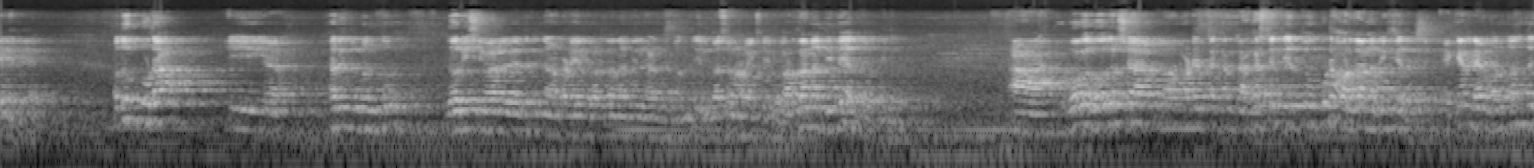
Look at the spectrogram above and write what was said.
ಏನಿದೆ, ಅದು ಕೂಡ ಈ ಹರಿದು ಬಂದು ಗೌರಿ ಶಿವಾಲಯದ ಎದುರಿಂದ ಹೊಳೆಯ ವರದಾ ನದಿಯಲ್ಲಿ ಹರಿದು ಬಂದು ಇಲ್ಲಿ ಬಸವನೊಳಗೆ ಸೇರಿ ವರದಾ ನದಿ ಇದೆ ಅದು, ಇದು. ಹೋದ ಹೋದ ವರ್ಷ ಮಾಡಿರ್ತಕ್ಕಂಥ ಅಗಸ್ತ್ಯ ತೀರ್ಥವು ಕೂಡ ವರದಾ ನದಿಗೆ ಸೇರುತ್ತೆ ಯಾಕೆಂದರೆ ಒಂದೊಂದು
